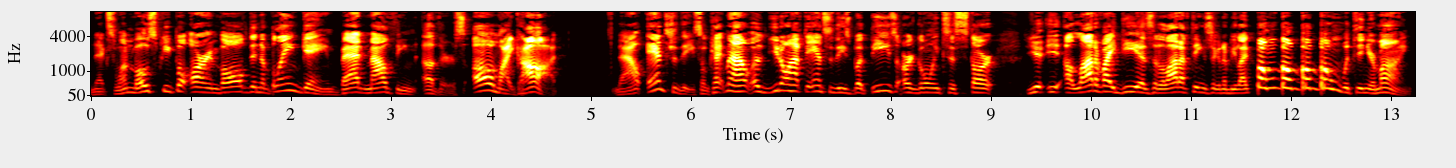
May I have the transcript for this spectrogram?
Next one. Most people are involved in a blame game, bad mouthing others. Oh my god. Now answer these, okay? Now uh, you don't have to answer these, but these are going to start you, a lot of ideas and a lot of things are going to be like boom, boom, boom, boom within your mind.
